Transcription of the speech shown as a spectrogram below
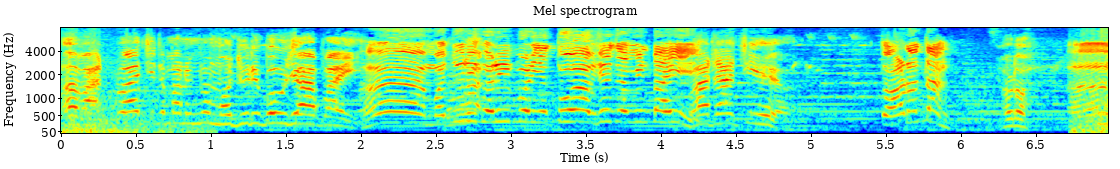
હા વાત તો સાચી તમારી મજૂરી બહુ જા ભાઈ હા મજૂરી કરવી પડશે તો આવશે જમીન ભાઈ વાત સાચી છે. તો હડો તાન. હડો હા.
